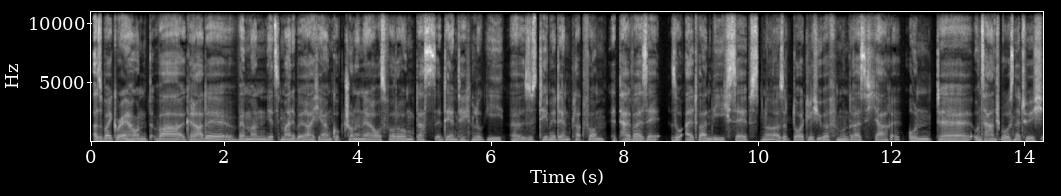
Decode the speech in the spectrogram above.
Also bei Greyhound war gerade, wenn man jetzt meine Bereiche anguckt, schon eine Herausforderung, dass deren Technologiesysteme, deren Plattformen teilweise so alt waren wie ich selbst, ne? also deutlich über 35 Jahre. Und äh, unser Anspruch ist natürlich,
